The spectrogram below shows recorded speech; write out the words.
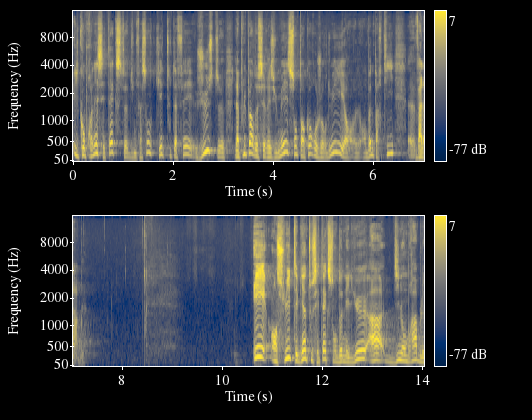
il comprenait ces textes d'une façon qui est tout à fait juste. La plupart de ces résumés sont encore aujourd'hui en, bonne partie euh, valables. Et ensuite, eh tous ces textes ont donné lieu à d'innombrables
